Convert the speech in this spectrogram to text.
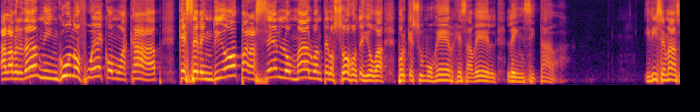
A la verdad, ninguno fue como Acab, que se vendió para hacer lo malo ante los ojos de Jehová, porque su mujer Jezabel le incitaba. Y dice más,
